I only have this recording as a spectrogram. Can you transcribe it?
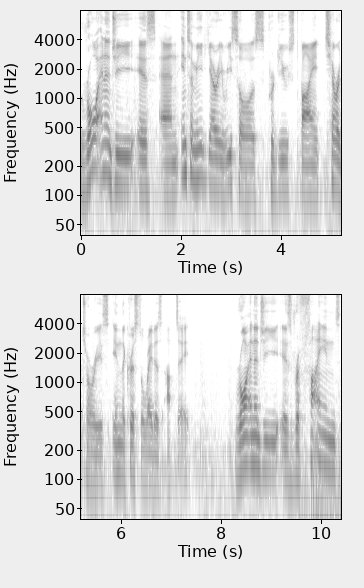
Raw energy is an intermediary resource produced by territories in the Crystal Raiders update. Raw energy is refined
